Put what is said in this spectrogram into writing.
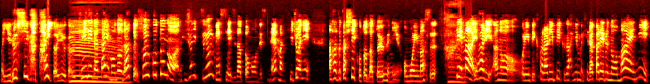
まあ、許しがたいというか、受け入れがたいものだという、そういうことのあの非常に強いメッセージだと思うんですね。まあ、非常に恥ずかしいことだというふうに思います。はい、で、まあ、やはりあのオリンピック・パラリンピックが開かれるのを前に、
